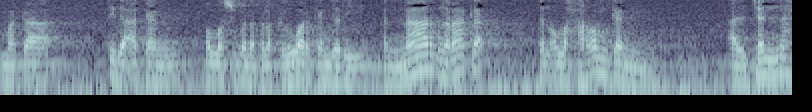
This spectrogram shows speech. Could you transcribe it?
maka tidak akan Allah Subhanahu wa taala keluarkan dari nar neraka dan Allah haramkan al jannah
